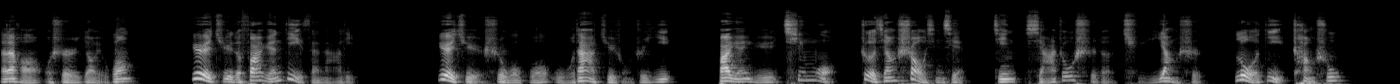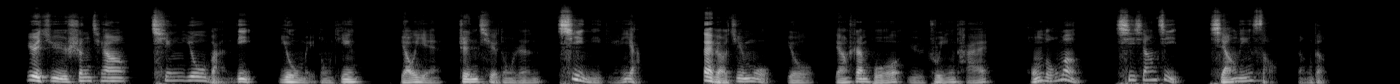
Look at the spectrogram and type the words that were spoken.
大家好我是耀有光。越剧的发源地在哪里？越剧是我国五大剧种之一发源于清末浙江绍兴县今峡州市的曲艺样式落地唱书。越剧声腔清幽婉丽优美动听表演真切动人细腻典雅。代表剧目有梁山伯与祝英台红楼梦西厢记祥林嫂等等。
